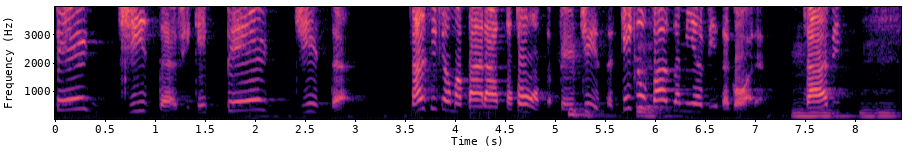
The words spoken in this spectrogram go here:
perdida. Fiquei perdida. Sabe o que é uma barata tonta, perdida? O que, que eu faço da minha vida agora? Uhum, Sabe? Uhum.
